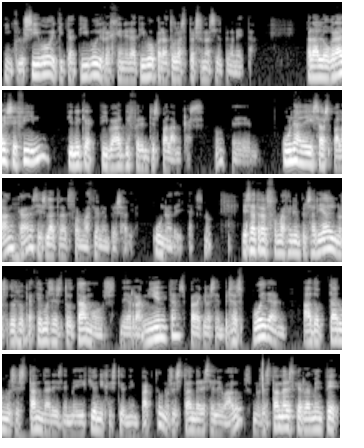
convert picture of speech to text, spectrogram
inclusivo, equitativo y regenerativo para todas las personas y el planeta. Para lograr ese fin, tiene que activar diferentes palancas. Eh, una de esas palancas es la transformación empresarial, una de ellas. Esa transformación empresarial, nosotros lo que hacemos es dotamos de herramientas para que las empresas puedan adoptar unos estándares de medición y gestión de impacto, unos estándares elevados, unos estándares que realmente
